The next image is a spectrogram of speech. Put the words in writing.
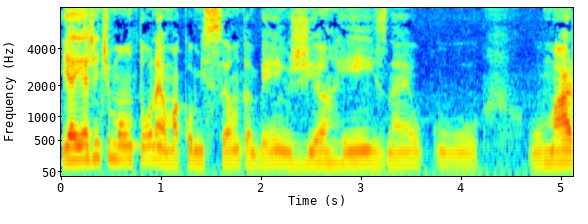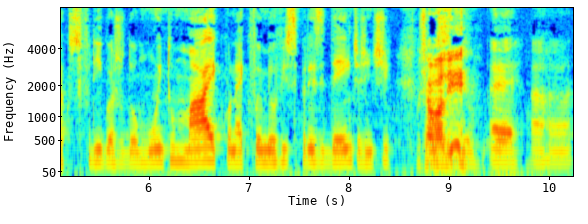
E aí a gente montou, né, uma comissão também, o Jean Reis, né, o, o, O Marcos Frigo ajudou muito, o Maico, né, que foi meu vice-presidente, a gente... O Javali? É, aham.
